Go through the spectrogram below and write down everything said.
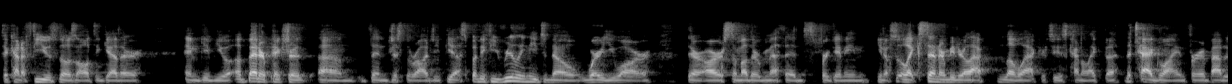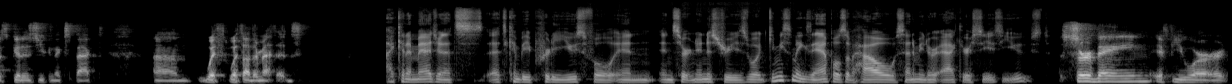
to kind of fuse those all together and give you a better picture um, than just the raw gps but if you really need to know where you are there are some other methods for getting you know so like centimeter level accuracy is kind of like the, the tagline for about as good as you can expect um, with with other methods I can imagine that's that can be pretty useful in in certain industries. What give me some examples of how centimeter accuracy is used? Surveying, if you are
